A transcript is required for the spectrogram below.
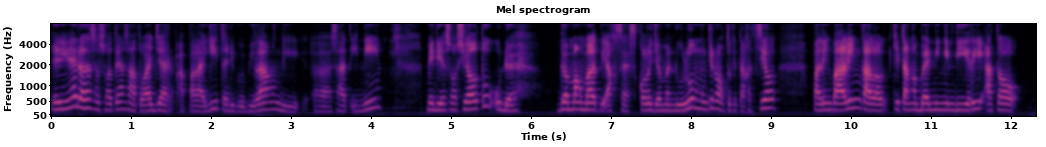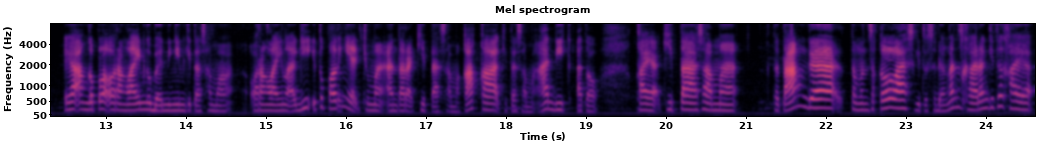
Dan ini adalah sesuatu yang sangat wajar, apalagi tadi gue bilang di uh, saat ini media sosial tuh udah gampang banget diakses. Kalau zaman dulu mungkin waktu kita kecil paling-paling kalau kita ngebandingin diri atau ya anggaplah orang lain ngebandingin kita sama orang lain lagi itu paling ya cuma antara kita sama kakak, kita sama adik atau kayak kita sama tetangga, teman sekelas gitu. Sedangkan sekarang kita kayak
